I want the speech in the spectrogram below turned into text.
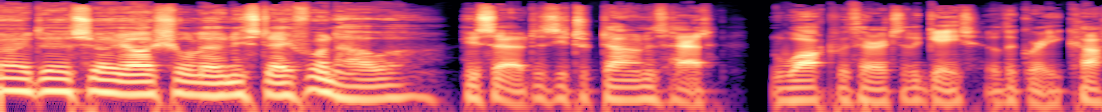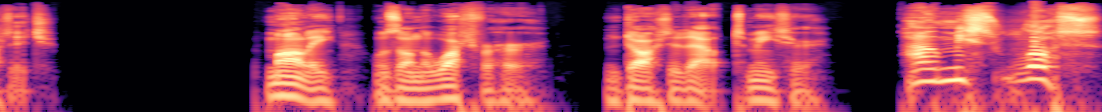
I dare say I shall only stay for an hour, he said as he took down his hat and walked with her to the gate of the grey cottage. Molly was on the watch for her and darted out to meet her. Oh, Miss Ross,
